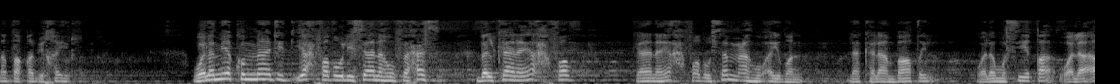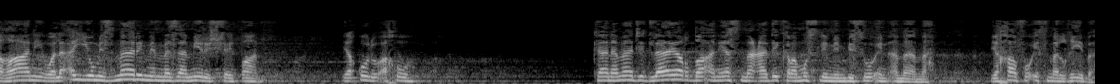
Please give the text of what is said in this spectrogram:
نطق بخير. ولم يكن ماجد يحفظ لسانه فحسب بل كان يحفظ كان يحفظ سمعه أيضا. لا كلام باطل ولا موسيقى ولا أغاني ولا أي مزمار من مزامير الشيطان. يقول أخوه كان ماجد لا يرضى أن يسمع ذكر مسلم بسوء أمامه. يخاف إثم الغيبة.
